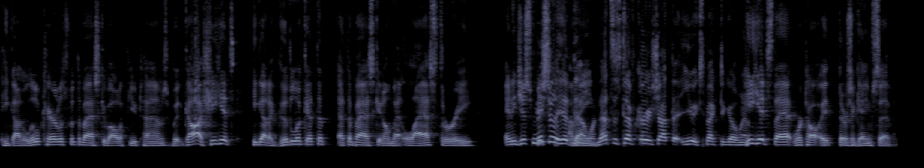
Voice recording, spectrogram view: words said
he got a little careless with the basketball a few times, but gosh, he hits. He got a good look at the at the basket on that last three, and he just he missed. should have hit I that mean, one? That's a Steph Curry shot that you expect to go in. He hits that. We're talking. There's a game seven.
